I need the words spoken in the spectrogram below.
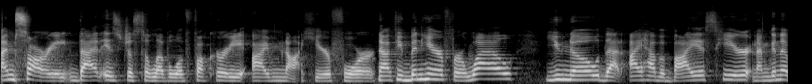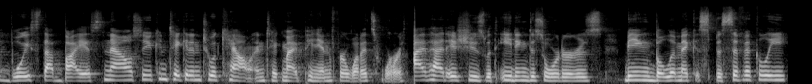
I'm sorry, that is just a level of fuckery I'm not here for. Now, if you've been here for a while, you know that I have a bias here and I'm gonna voice that bias now so you can take it into account and take my opinion for what it's worth. I've had issues with eating disorders, being bulimic specifically,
